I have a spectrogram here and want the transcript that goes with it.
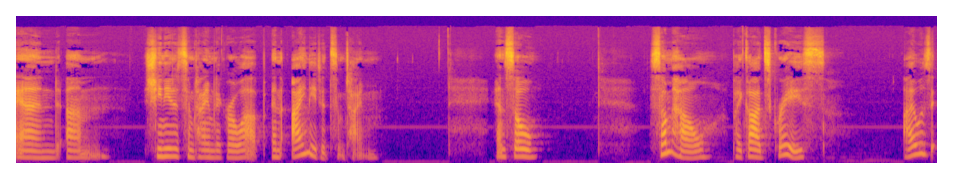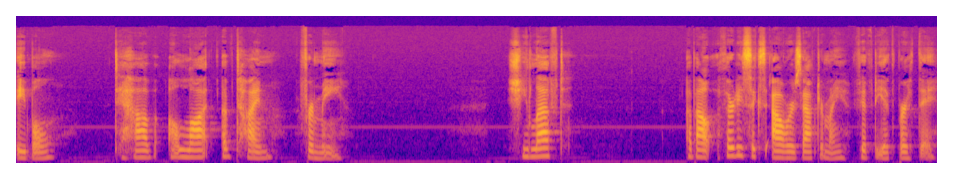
And um, she needed some time to grow up, and I needed some time. And so, somehow, by God's grace, I was able to have a lot of time for me. She left about 36 hours after my 50th birthday.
